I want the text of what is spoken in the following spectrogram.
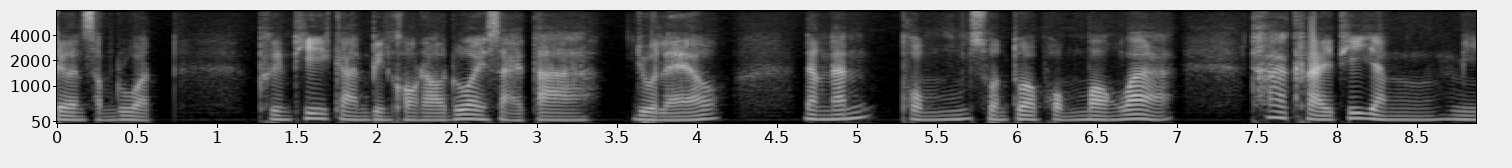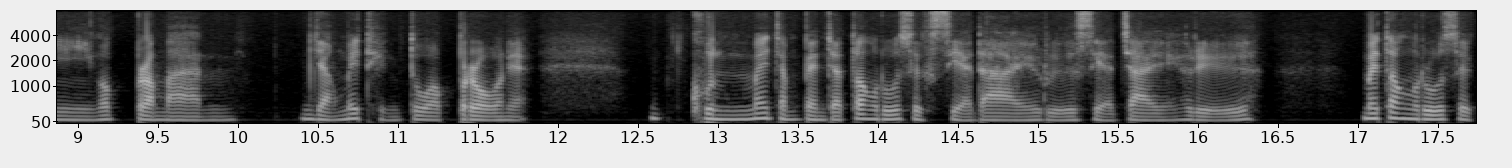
เดินสำรวจพื้นที่การบินของเราด้วยสายตาอยู่แล้ว ดังนั้นผมส่วนตัวผมมองว่า ถ้าใครที่ยังมีงบประมาณ ยังไม่ถึงตัวโปรเนี่ย คุณไม่จำเป็นจะต้องรู้สึกเสียดายหรือเสียใจหรือไม่ต้องรู้สึก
